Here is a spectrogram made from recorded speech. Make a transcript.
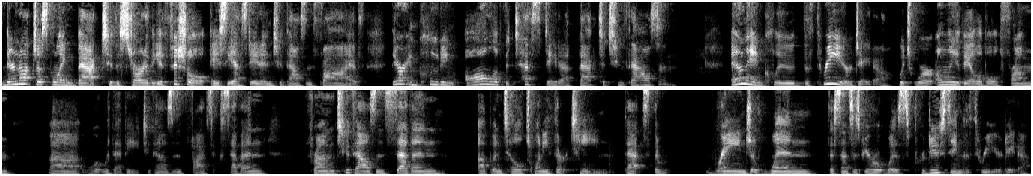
they're not just going back to the start of the official ACS data in 2005, they're including all of the test data back to 2000. And they include the three-year data, which were only available from, uh, what would that be, 2005, 6, 7, from 2007 up until 2013. That's the range of when the Census Bureau was producing the three-year data.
